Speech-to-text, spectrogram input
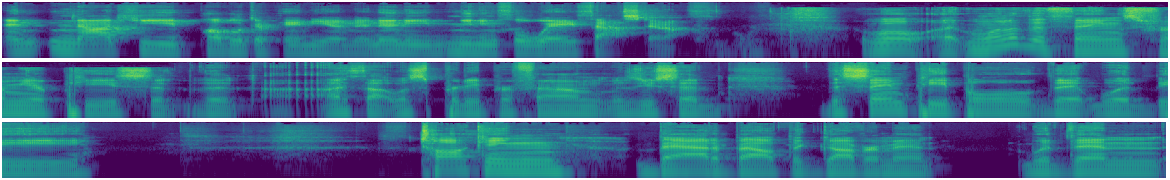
and not heed public opinion in any meaningful way fast enough. Well, uh, one of the things from your piece that, that I thought was pretty profound was you said the same people that would be talking bad about the government would then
